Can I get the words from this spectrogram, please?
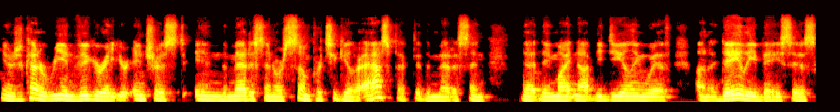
you know, just kind of reinvigorate your interest in the medicine or some particular aspect of the medicine that they might not be dealing with on a daily basis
